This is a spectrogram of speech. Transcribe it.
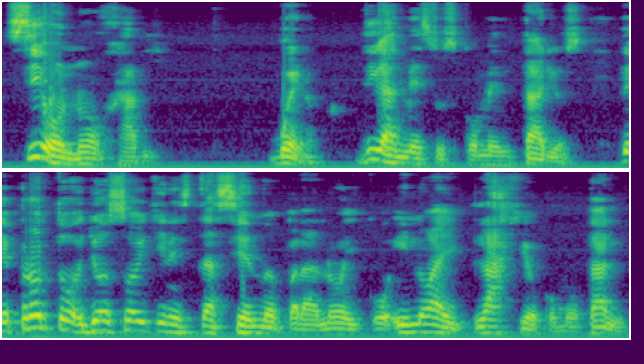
¿Sí o no, Javi? Bueno, díganme sus comentarios. De pronto yo soy quien está siendo paranoico y no hay plagio como tal.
